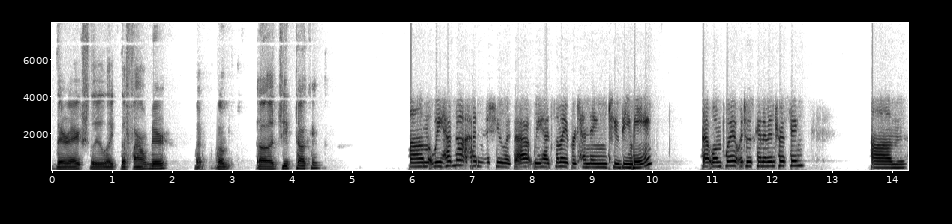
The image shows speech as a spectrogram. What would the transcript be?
they're actually like the founder of uh, Jeep Talking? Um, we have not had an issue with that. We had somebody pretending to be me at one point, which was kind of interesting. Um,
